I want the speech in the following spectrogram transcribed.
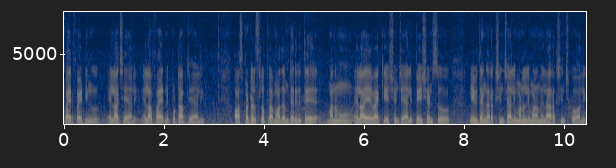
ఫైర్ ఫైటింగ్ ఎలా చేయాలి? ఎలా ఫైర్ని పుట్ ఆఫ్ చేయాలి? హాస్పిటల్స్లో ప్రమాదం జరిగితే మనము ఎలా ఎవాక్యుయేషన్ చేయాలి? పేషెంట్స్ ఏ విధంగా రక్షించాలి? మనల్ని మనం ఎలా రక్షించుకోవాలి?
